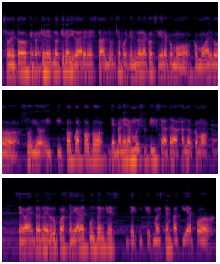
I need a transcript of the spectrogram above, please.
sobre todo que no quiere, no quiere ayudar en esta lucha porque él no la considera como, como algo suyo y, poco a poco, de manera muy sutil, se va trabajando como se va entrando en el grupo hasta llegar al punto en que, de, que muestra empatía por,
